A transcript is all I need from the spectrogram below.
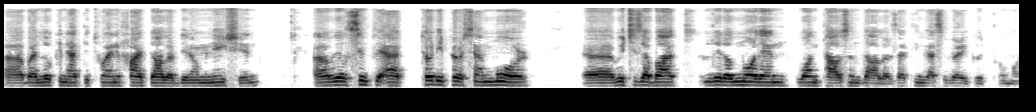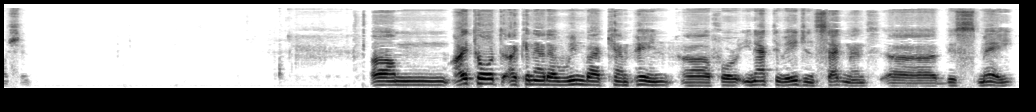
uh, by looking at the $25 denomination. Uh, we'll simply add 30% more, which is about a little more than $1,000. I think that's a very good promotion. Um, I thought I can add a win-back campaign uh, for inactive agent segment uh, this May.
